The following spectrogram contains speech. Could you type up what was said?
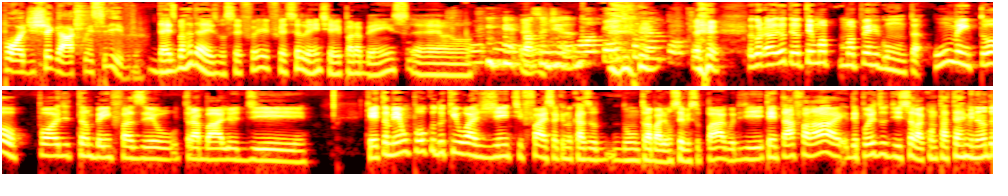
pode chegar com esse livro. 10 barra 10, você foi, foi excelente aí, parabéns. É, um- Um, Passo de ano. um autêntico mentor. Agora, eu, eu tenho uma, uma pergunta. Um mentor pode também fazer o trabalho de. Que aí também é um pouco do que o agente faz, só que no caso de um trabalho, um serviço pago, de tentar falar, ah, depois do, de, sei lá, quando tá terminando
